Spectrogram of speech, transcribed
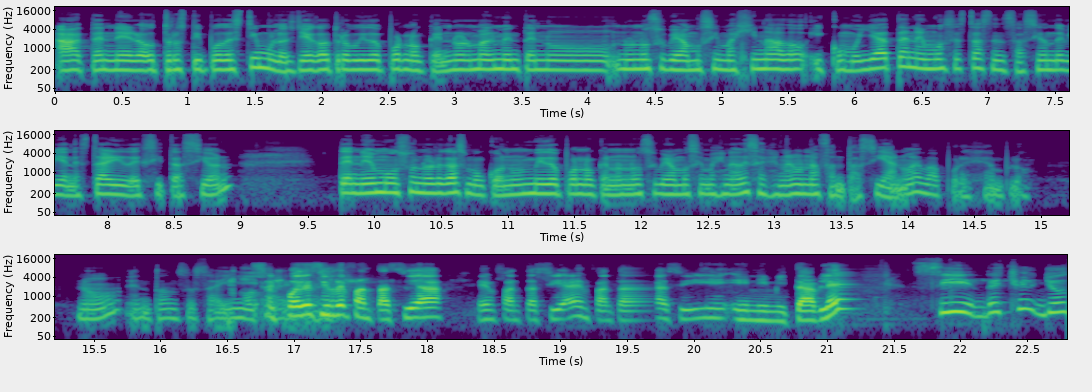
a tener otros tipos de estímulos. Llega otro video porno que normalmente no, no nos hubiéramos imaginado y como ya tenemos esta sensación de bienestar y de excitación, tenemos un orgasmo con un video porno que no nos hubiéramos imaginado y se genera una fantasía nueva, por ejemplo, ¿no? Entonces ahí... ¿Se puede decir de fantasía en fantasía, en fantasía así inimitable? Sí, de hecho yo,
